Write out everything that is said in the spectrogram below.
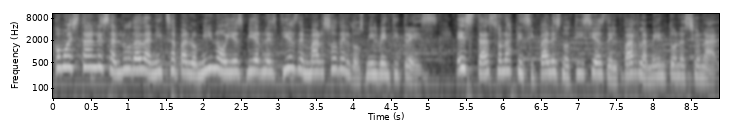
¿Cómo están? Les saluda Danitza Palomino. Hoy es viernes 10 de marzo del 2023. Estas son las principales noticias del Parlamento Nacional.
